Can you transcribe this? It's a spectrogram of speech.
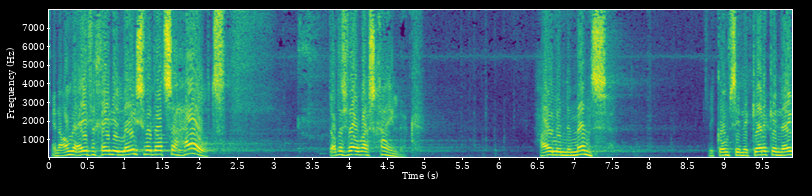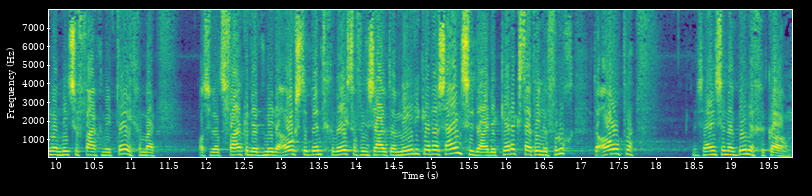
In een ander evangelie lezen we dat ze huilt. Dat is wel waarschijnlijk. Huilende mensen. Je komt ze in de kerk in Nederland niet zo vaak meer tegen, maar als je wat vaker in het Midden-Oosten bent geweest of in Zuid-Amerika, dan zijn ze daar. De kerk staat in de vroeg te open. Dan zijn ze naar binnen gekomen.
